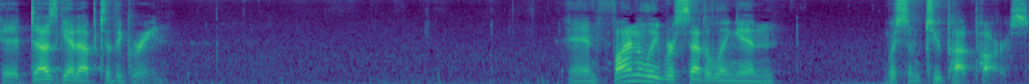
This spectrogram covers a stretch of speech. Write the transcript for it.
it does get up to the green. And finally we're settling in with some two-putt pars.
